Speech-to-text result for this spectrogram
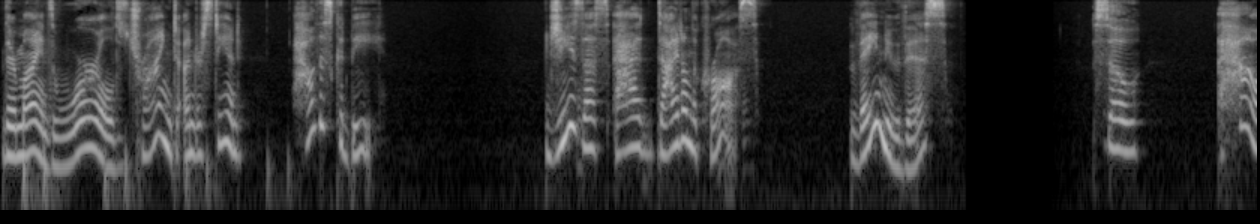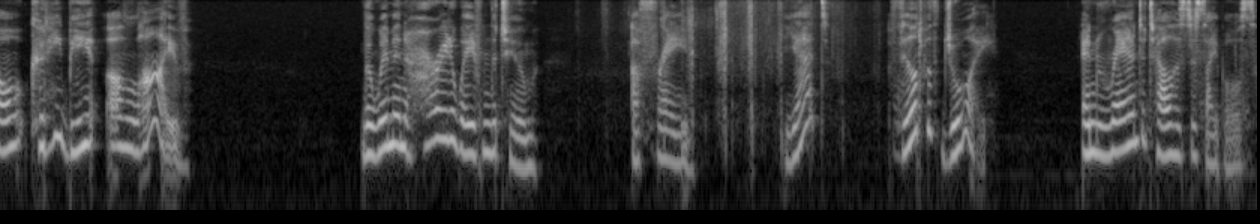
their minds whirled trying to understand how this could be. Jesus had died on the cross. They knew this. So, how could he be alive? The women hurried away from the tomb, afraid, yet filled with joy, and ran to tell his disciples.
